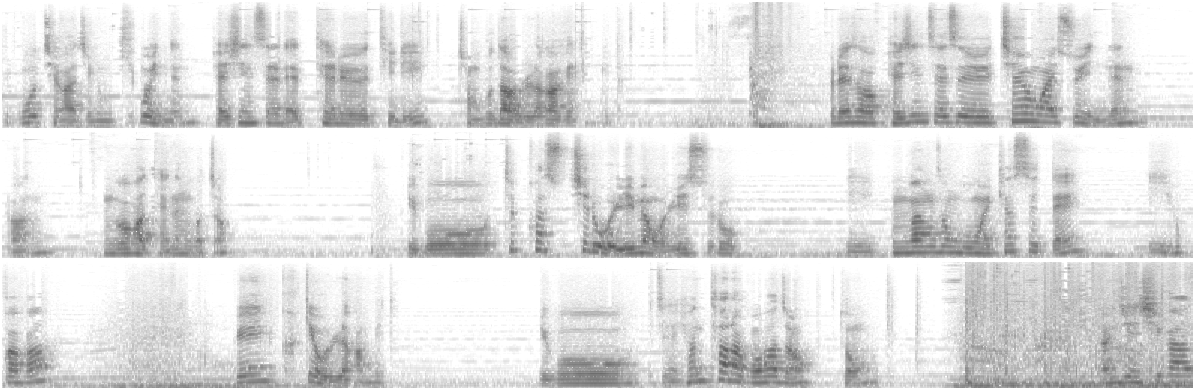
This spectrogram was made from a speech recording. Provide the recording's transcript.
그리고 제가 지금 끼고 있는 배신셋 에테르 딜이 전부 다 올라가게 됩니다. 그래서 배신셋을 채용할 수 있는 그런 근거가 되는 거죠. 그리고 특화 수치를 올리면 올릴수록 이 금강 성공을 켰을 때 이 효과가 꽤 크게 올라갑니다. 그리고 이제 현타라고 하죠. 보통 변신 시간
